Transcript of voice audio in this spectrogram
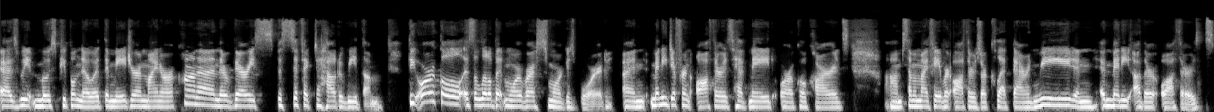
as we, most people know it, the major and minor arcana, and they're very specific to how to read them. The oracle is a little bit more of a smorgasbord, and many different authors have made oracle cards. Um, some of my favorite authors are Colette Baron Reid and, and many other authors.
